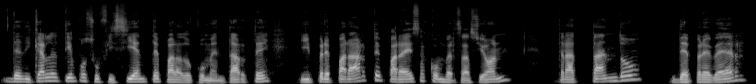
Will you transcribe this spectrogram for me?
dedicarle el tiempo suficiente para documentarte y prepararte para esa conversación, tratando de prever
